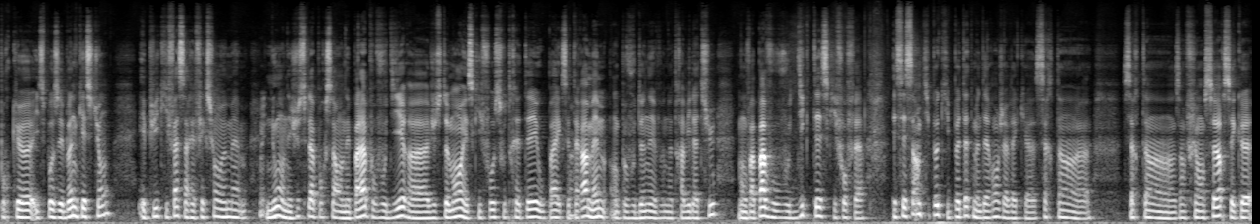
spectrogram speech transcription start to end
pour qu'ils se posent les bonnes questions et puis qu'ils fassent la réflexion eux-mêmes. Nous, on est juste là pour ça. On n'est pas là pour vous dire euh, justement est-ce qu'il faut sous-traiter ou pas, etc. Même, on peut vous donner notre avis là-dessus, mais on va pas vous, vous dicter ce qu'il faut faire. Et c'est ça un petit peu qui peut-être me dérange avec euh, certains, euh, certains influenceurs, c'est que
